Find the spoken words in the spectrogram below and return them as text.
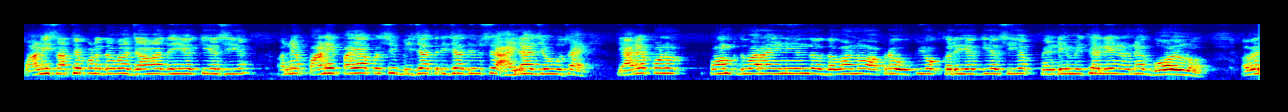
પાણી સાથે પણ દવા જવા દઈ શકીએ છીએ. અને પાણી પાયા પછી બીજા ત્રીજા દિવસે હાયલા જેવું થાય. ત્યારે પણ પંપ દ્વારા એની અંદર દવાનો આપણે ઉપયોગ કરી શકીએ છીએ, પેન્ડીમિથેલિન અને ગોલનો. હવે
